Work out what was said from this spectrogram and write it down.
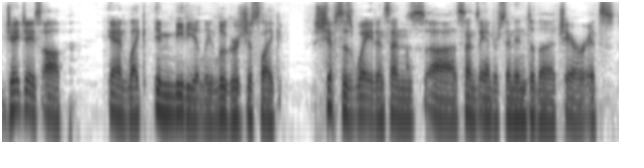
JJ's up, and like immediately Luger's just like shifts his weight and sends uh, sends Anderson into the chair. It's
